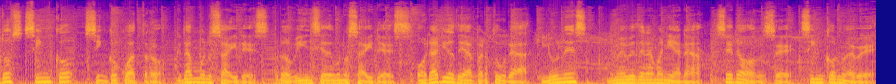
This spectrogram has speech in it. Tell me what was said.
2554, Gran Buenos Aires, provincia de Buenos Aires. Horario de apertura, lunes 9 de la mañana, 011 59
